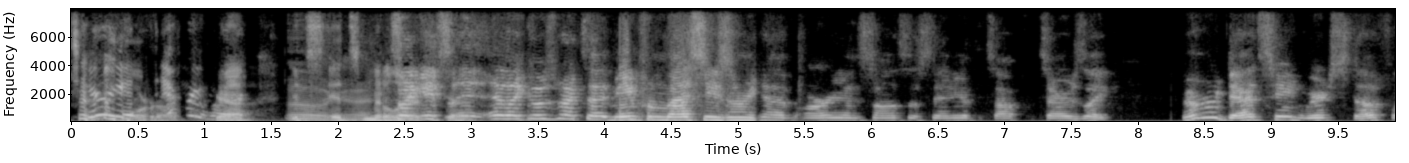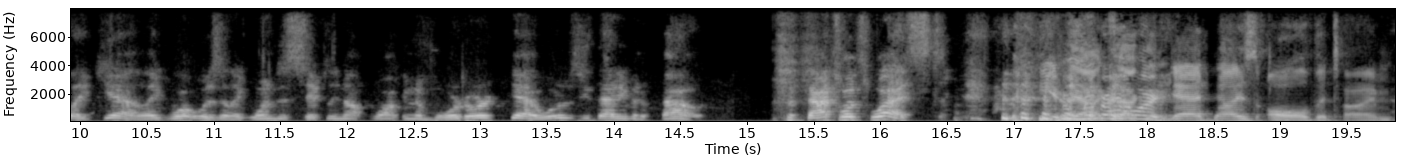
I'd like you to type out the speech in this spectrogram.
Tyrion's everywhere." Yeah, it's Oh, it's God. Middle It's like Earth. it's so- it, it like goes back to that meme from last season We have Arya and Sansa standing at the top of the towers. Like, remember Dad saying weird stuff? Like, yeah, like what was it? Like one to simply not walk into Mordor? Yeah, what was that even about? But that's what's west. you remember Yeah, how our dad dies all the time?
